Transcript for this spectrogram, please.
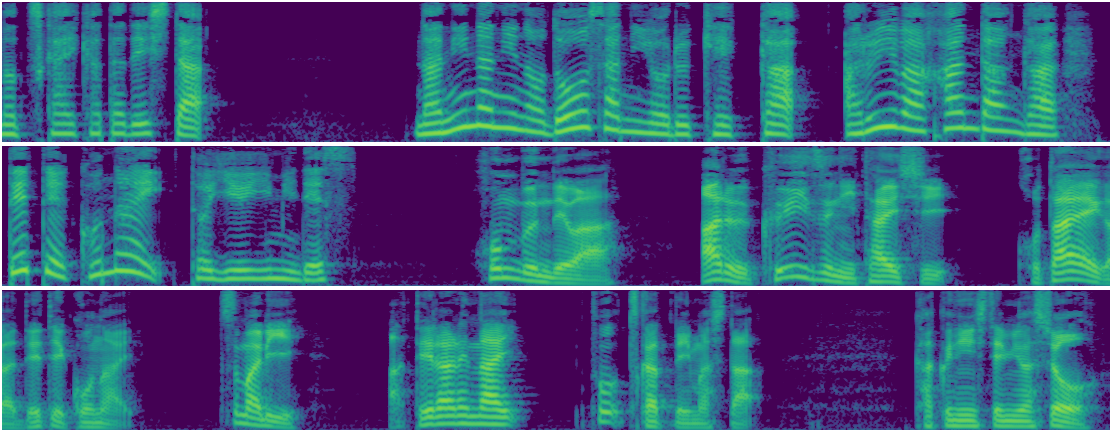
の使い方でした。何々の動作による結果、あるいは判断が出てこないという意味です。本文ではあるクイズに対し答えが出てこない。つまり当てられないと使っていました。確認してみましょ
